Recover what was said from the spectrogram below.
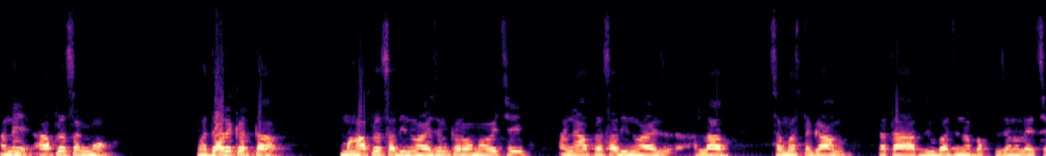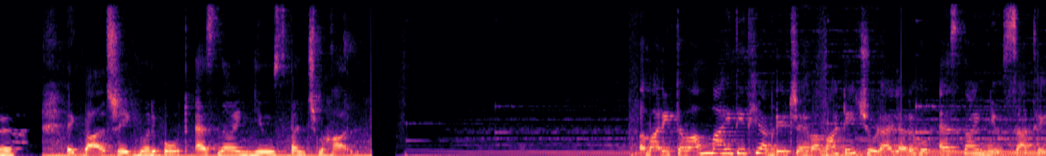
અને આ પ્રસંગમાં વધારે કરતાં મહાપ્રસાદીનું આયોજન કરવામાં આવે છે અને આ પ્રસાદીનો લાભ સમસ્ત ગામ તથા આજુબાજુના ભક્તજનો લે છે. ઇકબાલ શેખનો report S nine news Panchmahal. અમારી તમામ માહિતીથી અપડેટ રહેવા માટે જોડાયેલા રહો એસ નાઇન ન્યૂઝ સાથે.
